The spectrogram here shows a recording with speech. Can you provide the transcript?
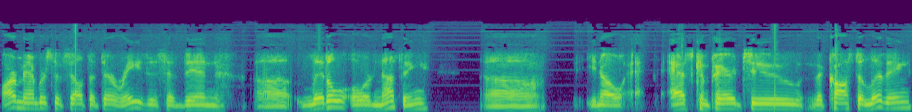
our members have felt that their raises have been uh, little or nothing, uh, you know, as compared to the cost of living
